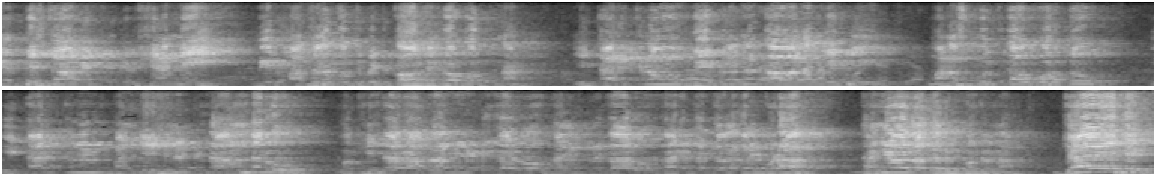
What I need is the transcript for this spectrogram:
మెప్పిస్తామనేటువంటి విషయాన్ని మీరు మనసులో గుర్తుపెట్టుకోవాల్సిందిగా కోరుతున్నాను ఈ కార్యక్రమం వేగంగా కావాలని చెప్పి మనస్ఫూర్తిగా కోరుతూ ఈ కార్యక్రమాన్ని పనిచేసినటువంటి అందరూ ముఖ్యంగా రామనారాయణ రెడ్డి గారు కలెక్టర్ గారు కార్యకర్తలందరూ కూడా ధన్యవాదాలు తెలుపుకుంటున్నాను జై హింద్!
